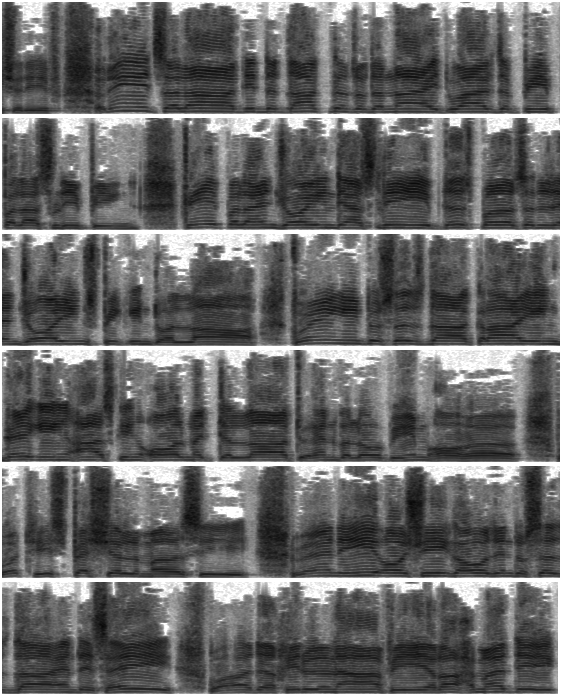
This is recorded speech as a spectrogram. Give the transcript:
Sharif. Read salat in the darkness of the night while the people are sleeping. People are enjoying their sleep. This person is enjoying speaking to Allah, going into sajda, crying, begging, asking Almighty Allah to envelope him or her with His special mercy. When he or she goes into sajda and they say, وَأَدْخِلْنَا فِي رَحْمَتِكَ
